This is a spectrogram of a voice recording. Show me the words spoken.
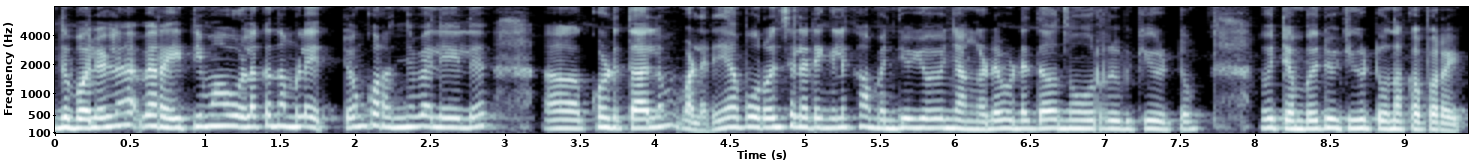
ഇതുപോലെയുള്ള വെറൈറ്റി മാവുകളൊക്കെ നമ്മൾ ഏറ്റവും കുറഞ്ഞ വിലയിൽ കൊടുത്താലും വളരെ അപൂർവം ചിലരെങ്കിലും കമന്റ് ചെയ്യോ ഞങ്ങളുടെ ഇവിടെ ഇത് നൂറ് രൂപയ്ക്ക് കിട്ടും നൂറ്റമ്പത് രൂപയ്ക്ക് കിട്ടും എന്നൊക്കെ പറയും.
